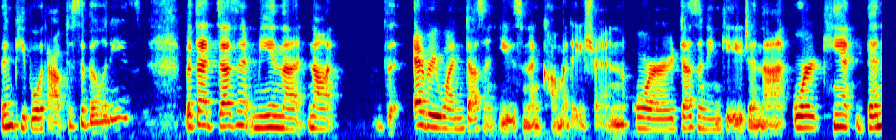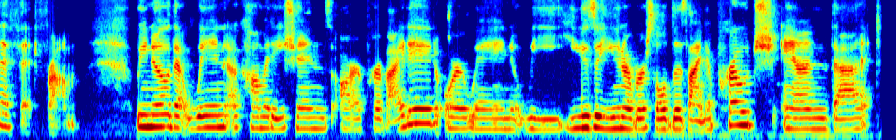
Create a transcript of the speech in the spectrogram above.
than people without disabilities, but that doesn't mean that not the, everyone doesn't use an accommodation or doesn't engage in that or can't benefit from. We know that when accommodations are provided or when we use a universal design approach and that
